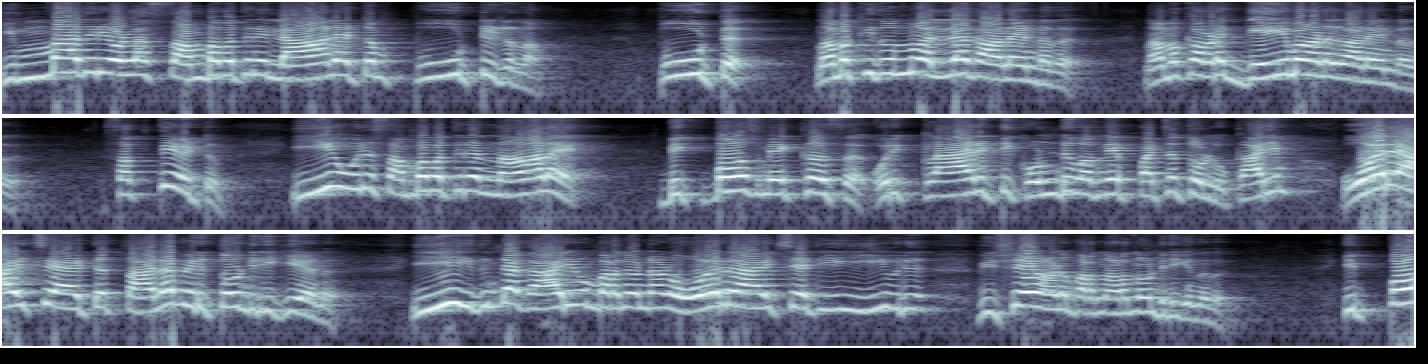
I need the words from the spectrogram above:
ഇമാതിരിയുള്ള സംഭവത്തിന് ലാലേട്ടൻ പൂട്ടിടണം. പൂട്ട്. നമുക്കിതൊന്നും അല്ല കാണേണ്ടത്. നമുക്ക് അവിടെ ഗെയിമാണ് കാണേണ്ടത്. സത്യമായിട്ടും ഈ ഒരു സംഭവത്തിന് നാളെ ബിഗ് ബോസ് മേക്കേഴ്സ് ഒരു ക്ലാരിറ്റി കൊണ്ടുവന്നേ പറ്റത്തുള്ളൂ. കാര്യം ഒരാഴ്ചയായിട്ട് തല പെരുത്തോണ്ടിരിക്കുകയാണ്. ഈ ഇതിന്റെ കാര്യവും പറഞ്ഞുകൊണ്ടാണ് ഒരാഴ്ചയായിട്ട് ഈ ഈ ഒരു വിഷയമാണ് പറഞ്ഞ് നടന്നുകൊണ്ടിരിക്കുന്നത്. ഇപ്പോൾ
